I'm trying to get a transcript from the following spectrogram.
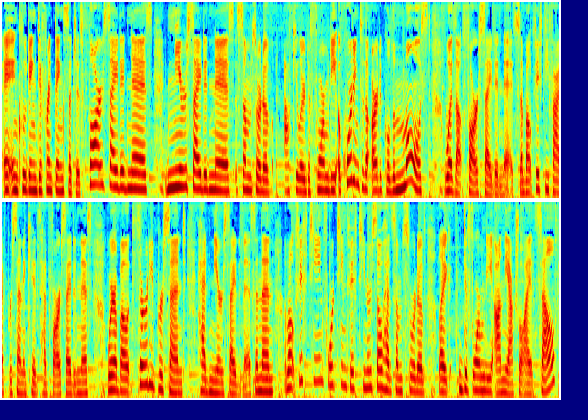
including different things such as farsightedness, nearsightedness, some sort of ocular deformity. According to the article, the most was uh, farsightedness. About 55% of kids had farsightedness, where about 30% had nearsightedness. And then about 15, 14, 15 or so had some sort of like deformity on the actual eye itself.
